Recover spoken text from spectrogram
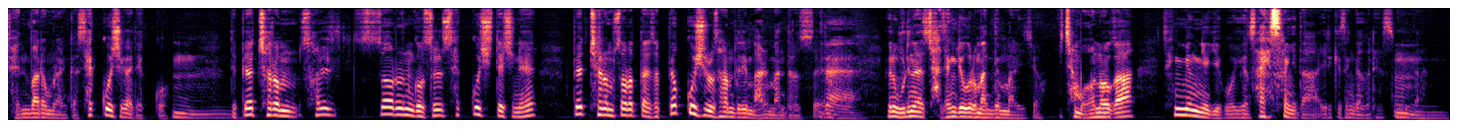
된 발음을 하니까 새꼬시가 됐고, 음. 근데 뼈처럼 설, 썰은 것을 새꼬시 대신에 뼈처럼 썰었다 해서 뼈꼬시로 사람들이 말을 만들었어요. 네. 이건 우리나라 자생적으로 만든 말이죠. 참 언어가 생명력이고 이건 사회성이다 이렇게 생각을 했습니다. 음.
